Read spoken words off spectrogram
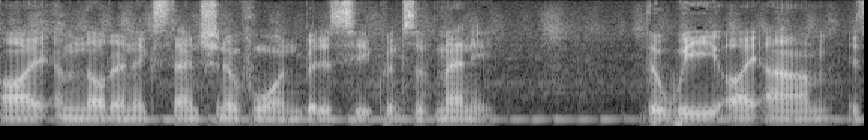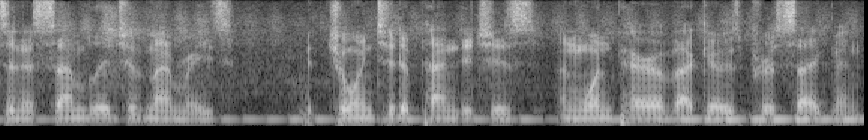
I am not an extension of one, but a sequence of many. The we I am is an assemblage of memories with jointed appendages and one pair of echoes per segment.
